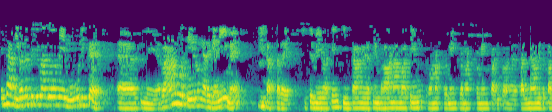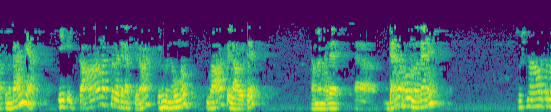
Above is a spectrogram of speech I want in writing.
එදා නිවන පිළිබඳව මේ මූලික මේ රාමුව තේරුම් අර ගැනීම ඊටතර සුත මේ වශයෙන් චින්තාන වශයෙන් භාවනා වශයෙන් ක්‍රම ක්‍රමයෙන් ක්‍රම ක්‍රමයෙන් පරිණාමයටපත් වෙන ධර්මයක්. ඒක ඉතාමත්ම වැදගත් වෙනවා. එහෙම නොවුනොත් ගාක් වෙලාවට තමන් අර දැන හෝ නොදැන තෘෂ්ණාවටම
